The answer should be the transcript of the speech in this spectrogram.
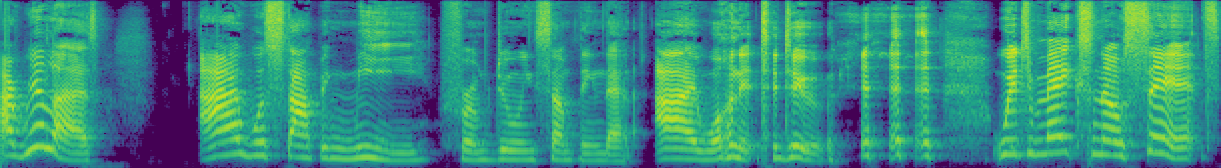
I realized I was stopping me from doing something that I wanted to do, which makes no sense,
